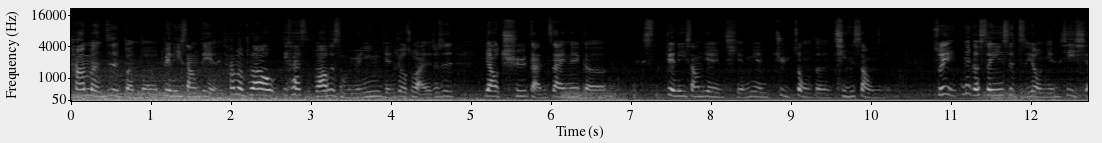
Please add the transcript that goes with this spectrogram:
他们日本的便利商店，他们不知道一开始不知道是什么原因研究出来的，就是要驱赶在那个便利商店前面聚众的青少年，所以那个声音是只有年纪小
